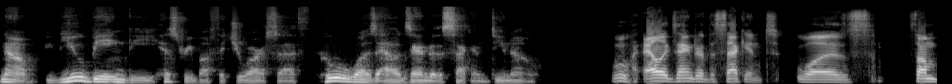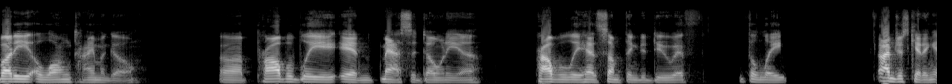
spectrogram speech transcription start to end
Now, you being the history buff that you are, Seth, who was Alexander II? Do you know? Ooh, Alexander II was somebody a long time ago. Uh, probably in Macedonia. Probably has something to do with the late. I'm just kidding.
